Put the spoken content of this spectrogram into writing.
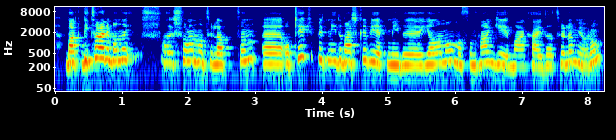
Bak bir tane bana şu an hatırlattın. Ee, Okey Cupid miydi başka bir app miydi? Yalan olmasın hangi markaydı hatırlamıyorum.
